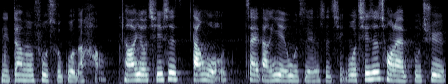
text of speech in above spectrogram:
你对他们付出过的好，然后尤其是当我在当业务这件事情，我其实从来不去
